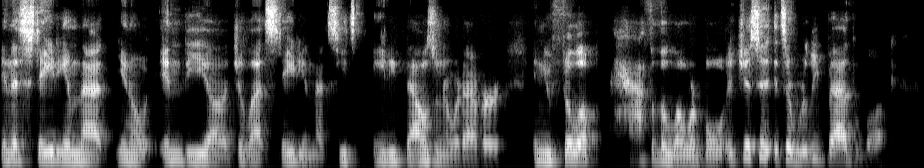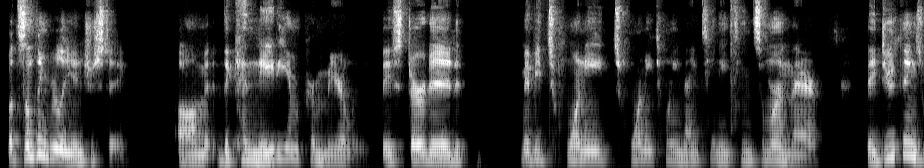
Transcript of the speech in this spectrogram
in a stadium that you know in the uh, Gillette Stadium that seats eighty thousand or whatever, and you fill up half of the lower bowl. It just it's a really bad look. But something really interesting. Um, the Canadian Premier League, they started maybe 2020, 2019, 18, somewhere in there. They do things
